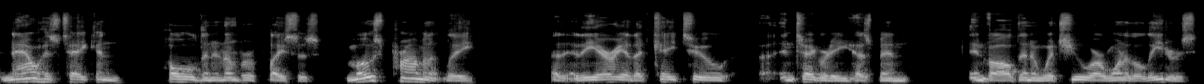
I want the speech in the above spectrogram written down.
now has taken hold in a number of places. Most prominently, uh, the area that K2 uh, integrity has been involved in, in which you are one of the leaders,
